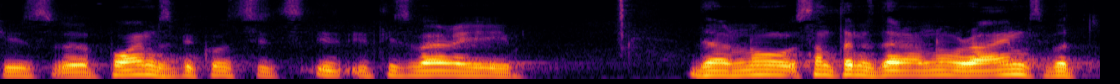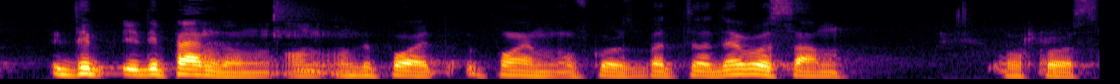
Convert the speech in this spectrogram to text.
his uh, poems because it's it, it is very. There are no sometimes there are no rhymes, but it, de- it depends on, on, on the poet poem, of course. But uh, there were some, of course.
